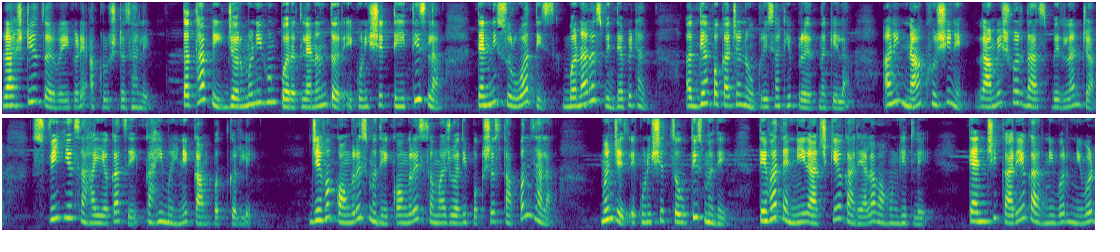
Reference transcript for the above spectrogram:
राष्ट्रीय चळवळीकडे आकृष्ट झाले. तथापि जर्मनीहून परतल्यानंतर एकोणीसशे तेहतीसला त्यांनी सुरुवातीस बनारस विद्यापीठात अध्यापकाच्या नोकरीसाठी प्रयत्न केला आणि नाखुशीने रामेश्वर दास बिर्लांच्या स्वीय सहाय्यकाचे काही महिने काम पत्करले. जेव्हा काँग्रेसमध्ये काँग्रेस समाजवादी पक्ष स्थापन झाला म्हणजेच एकोणीसशे चौतीसमध्ये तेव्हा त्यांनी राजकीय कार्याला वाहून घेतले. त्यांची कार्यकारणीवर निवड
